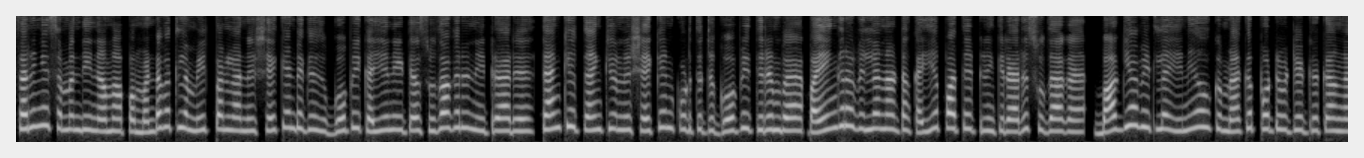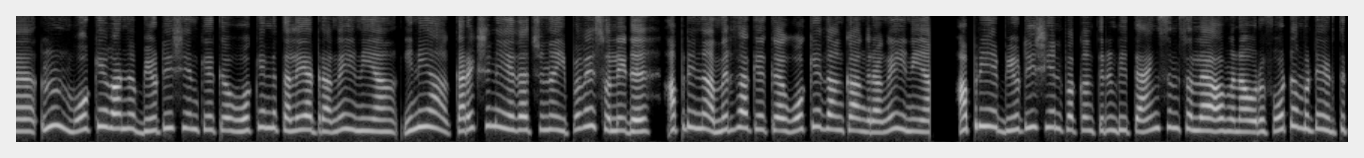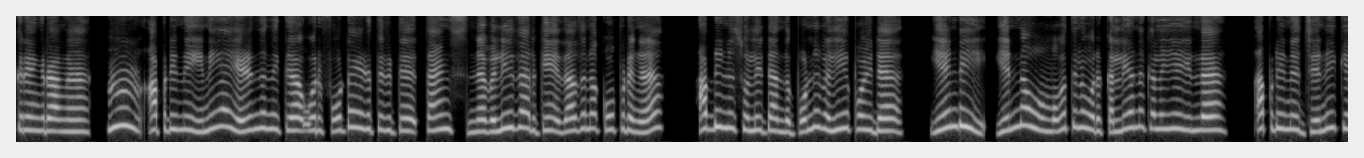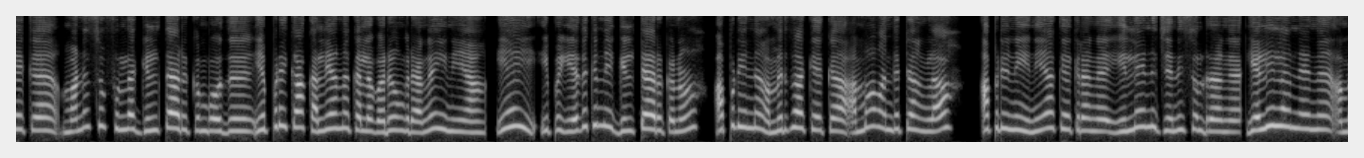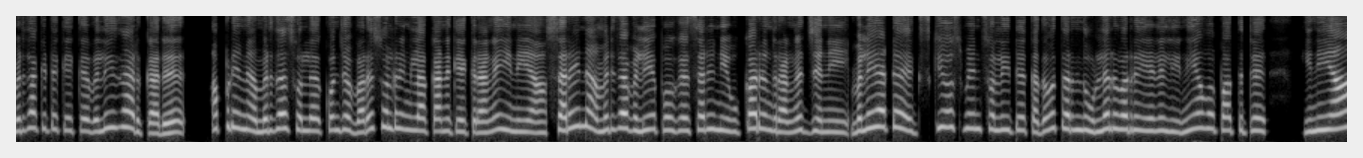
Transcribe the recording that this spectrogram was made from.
சரிங்க சம்மந்தி நாம அப்ப மண்டபத்துல மீட் பண்ணலான்னு ஷேக் ஹேண்டுக்கு கோபி கையை நீட்ட சுதாகரன் நீட்டுறாரு. தேங்க்யூ தேங்க்யூன்னு ஷேக் ஹேண்ட் கொடுத்துட்டு கோபி திரும்ப பயங்கர வில்லனாட்டம் கைய பார்த்துட்டு நிக்கிறாரு சுதாகர். பாக்யா வீட்ல இனியாவுக்கு மேக்கப் போட்டு விட்டுட்டு இருக்காங்க. ம் ஓகேவான்னு பியூட்டிஷியன் கேட்க ஓகேன்னு தலையாடுறாங்க இனியா. இனியா கரெக்ஷன் ஏதாச்சுன்னா இப்பவே சொல்லிடு. அப்படின்னு அமிர்தா கேட்க ஓகே தான்க்காங்கிறாங்க இனியா. அப்படியே பியூட்டிஷியன் பக்கம் திரும்பி தேங்க்ஸ்ன்னு சொல்ல அவங்க நான் ஒரு போட்டோ மட்டும் எடுத்துக்கிறேங்கிறாங்க. ம் அப்படின்னு இனியா எழுந்து நிக்க ஒரு போட்டோ எடுத்துக்கிட்டு தேங்க்ஸ் நான் வெளியே தான் இருக்கேன் நான் கூப்பிடுங்க. அப்படின்னு சொல்லிட்டு அந்த பொண்ணு வெளியே போயிட, ஏண்டி என்ன உன் முகத்துல ஒரு கல்யாண கலையே இல்ல? அப்படின்னு ஜெனி கேட்க மனசு ஃபுல்லா கில்ட்டா இருக்கும்போது எப்படிக்கா கல்யாண கலை வருங்கிறாங்க இனியா. ஏய் இப்ப எதுக்கு நீ கில்ட்டா இருக்கணும்? அப்படின்னு அமிர்தா கேட்க அம்மா வந்துட்டாங்களா? அப்படின்னு இனியா கேக்குறாங்க. இல்லைன்னு ஜெனி சொல்றாங்க. எழில் அண்ணன்னு அமிர்தா கிட்ட கேட்க வெளியே தான் இருக்காரு. அப்படின்னு அமிர்தா சொல்ல கொஞ்சம் வர சொல்றீங்களாக்கான்னு கேக்குறாங்க இனியா. சரின்னு அமிர்தா வெளியே போக சரி நீ உட்காருங்கிறாங்க ஜெனி. விளையாட்ட எக்ஸ்கியூஸ்மின்னு சொல்லிட்டு கதவை திறந்து உள்ளர வர்ற எழில் இனியாவை பார்த்துட்டு இனியா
